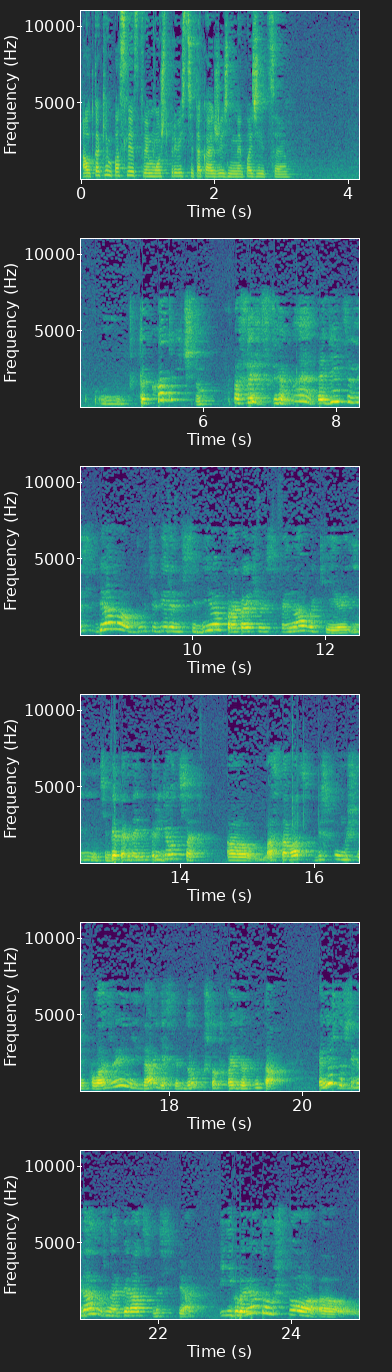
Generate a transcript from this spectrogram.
А вот каким последствиям может привести такая жизненная позиция? Так отлично последствиям. Надеяться на себя, будь уверен в себе, прокачивай свои навыки, и тебе тогда не придется э, оставаться в беспомощном положении, да, если вдруг что-то пойдет не так. Конечно, всегда нужно опираться на себя. И не говоря о том, что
